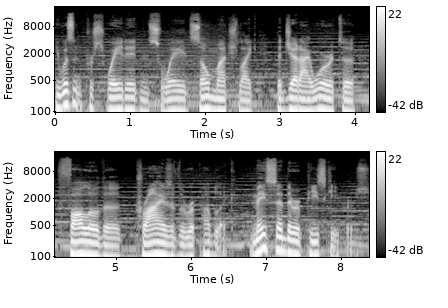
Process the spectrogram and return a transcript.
He wasn't persuaded and swayed so much like the Jedi were to follow the cries of the Republic. Mace said they were peacekeepers,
